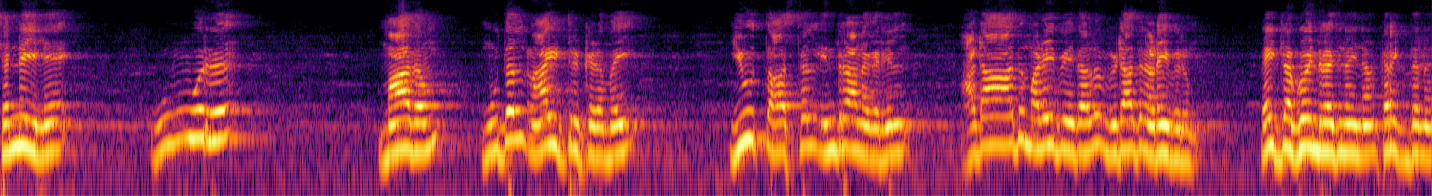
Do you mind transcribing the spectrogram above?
சென்னையிலே ஒவ்வொரு மாதம் முதல் ஞாயிற்றுக்கிழமை யூத் ஹாஸ்டல் இந்திரா நகரில் அடாது மழை பெய்தாலும் விடாது நடைபெறும். ரைட்டா கோவிந்தராஜன் ஐயா கரெக்ட் தானே?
